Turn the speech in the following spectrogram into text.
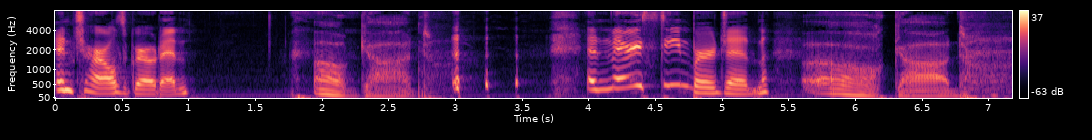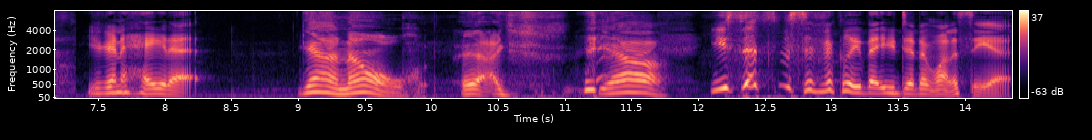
and Charles Grodin Oh, God. and Mary Steenburgen. Oh, God. You're going to hate it. Yeah, no. I, yeah. You said specifically that you didn't want to see it.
